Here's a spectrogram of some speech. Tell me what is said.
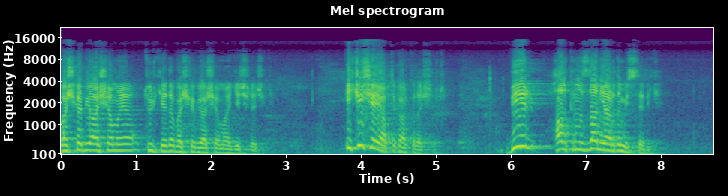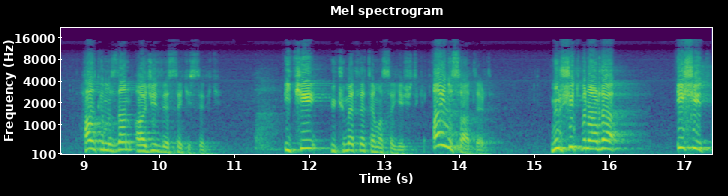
başka bir aşamaya, Türkiye'de başka bir aşamaya geçilecek. İki şey yaptık arkadaşlar. Bir, halkımızdan yardım istedik. Halkımızdan acil destek istedik. İki, hükümetle temasa geçtik. Aynı saatlerde. Mürşit Pınar'da IŞİD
